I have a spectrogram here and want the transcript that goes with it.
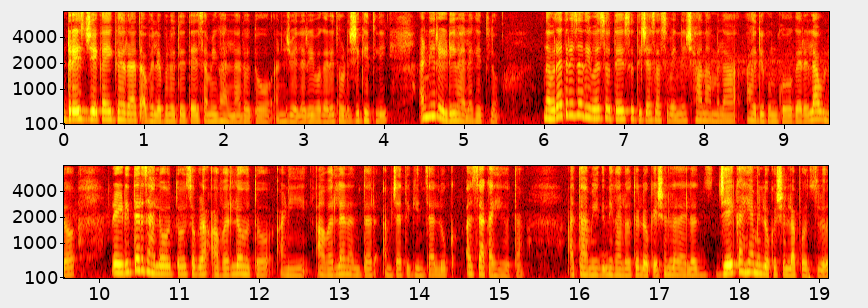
ड्रेस जे काही घरात अवेलेबल होते तेच आम्ही घालणार होतो. आणि ज्वेलरी वगैरे थोडीशी घेतली आणि रेडी व्हायला घेतलो. नवरात्रीचा दिवस होते सो तिच्या सासूबाईंनी छान आम्हाला हळदी कुंकू वगैरे लावलं. रेडी तर झालो होतो सगळं आवरलं होतं आणि आवरल्यानंतर आमच्या तिघींचा लुक असा काही होता. आता आम्ही निघालो होतो लोकेशनला जायला. जे काही आम्ही लोकेशनला पोचलो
